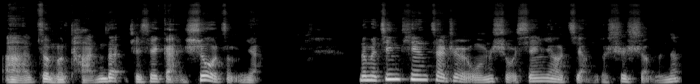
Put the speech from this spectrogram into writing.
啊，怎么谈的，这些感受怎么样？那么今天在这儿，我们首先要讲的是什么呢？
